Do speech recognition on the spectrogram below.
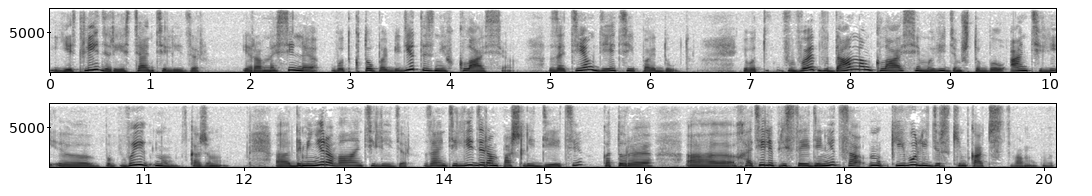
есть лидер, есть антилидер. И равносильно, вот кто победит из них в классе, затем дети и пойдут. И вот в, в данном классе мы видим, что был анти, э, вы, ну, скажем, доминировал антилидер. За антилидером пошли дети, которые э, хотели присоединиться ну, к его лидерским качествам, вот,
